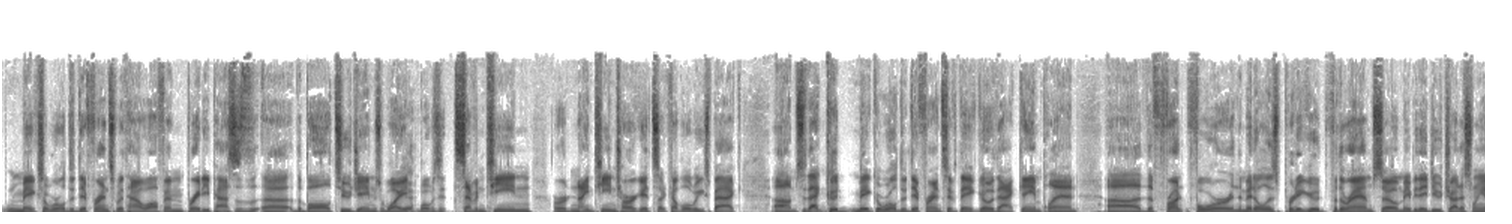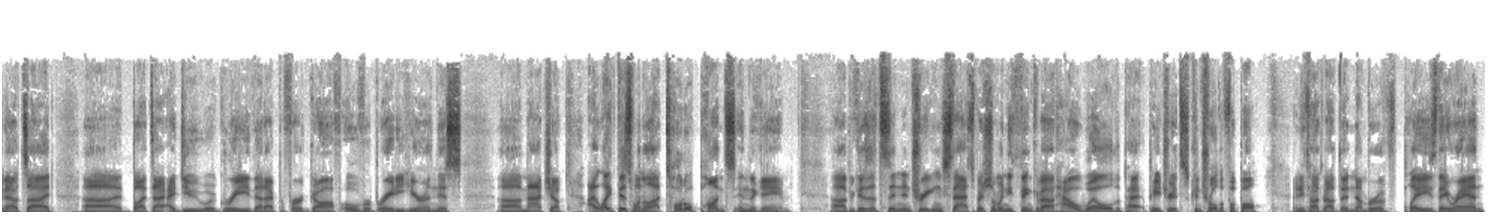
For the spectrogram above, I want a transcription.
makes a world of difference with how often Brady passes uh, the ball to James White. Yeah. What was it, 17 or 19 targets a couple of weeks back? Um, so that could make a world of difference if they go that game plan. Uh, the front four in the middle is pretty good for the Rams, so maybe they do try to swing it outside. Uh, but I, I, do agree that I prefer Goff over Brady here in this uh, matchup. I like this one a lot. Total punts in the game uh, because it's an intriguing stat, especially when you think about how well the pa- Patriots control the football. And he talked about the number of plays they ran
